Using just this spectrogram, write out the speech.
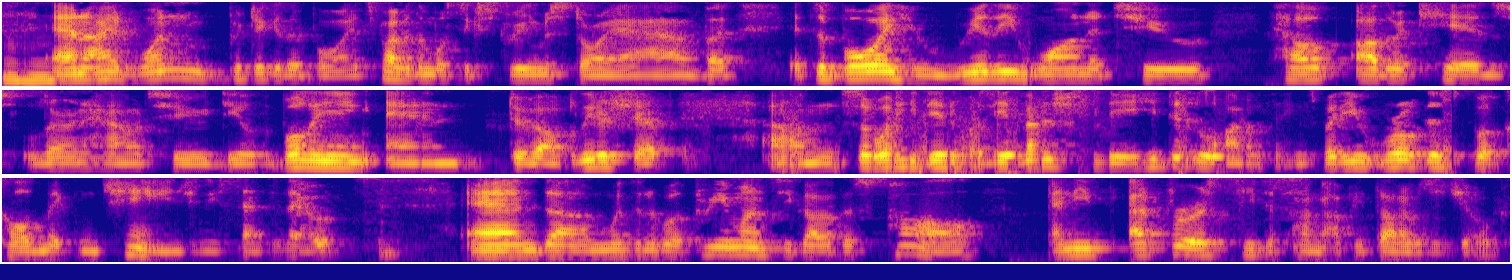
Mm-hmm. And I had one particular boy, it's probably the most extreme story I have, but it's a boy who really wanted to help other kids learn how to deal with bullying and develop leadership. Um, so what he did was he eventually he did a lot of things, but he wrote this book called Making Change, and he sent it out. And um, within about three months, he got this call, and he at first he just hung up. He thought it was a joke,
